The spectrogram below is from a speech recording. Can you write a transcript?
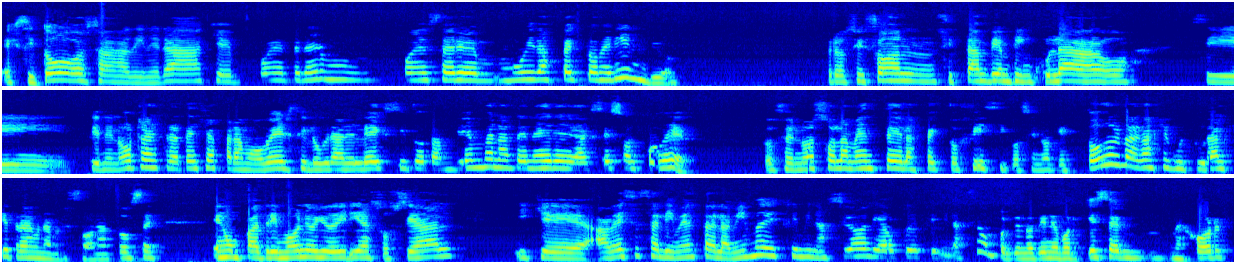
exitosas, adineradas, que pueden tener pueden ser muy de aspecto amerindio, pero si son si están bien vinculados, si tienen otras estrategias para moverse y lograr el éxito, también van a tener eh, acceso al poder. Entonces, no es solamente el aspecto físico, sino que es todo el bagaje cultural que trae una persona. Entonces, es un patrimonio, yo diría, social y que a veces se alimenta de la misma discriminación y autodiscriminación, porque no tiene por qué ser mejor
